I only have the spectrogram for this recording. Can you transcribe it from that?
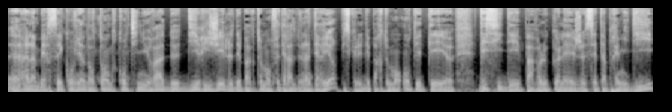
euh, Alain Berset, qu'on vient d'entendre, continuera de diriger le département fédéral de l'intérieur, puisque les départements ont été euh, décidés par le collège cet après-midi.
